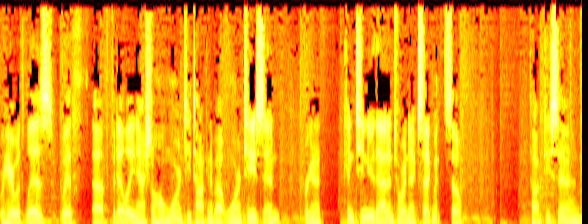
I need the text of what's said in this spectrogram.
We're here with Liz with uh, Fidelity National Home Warranty, talking about warranties, and we're going to continue that into our next segment. So, talk to you soon.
